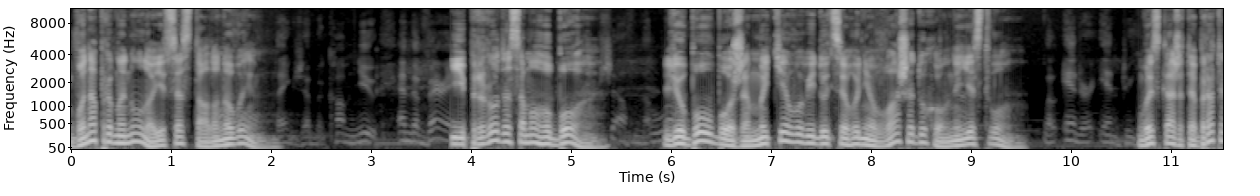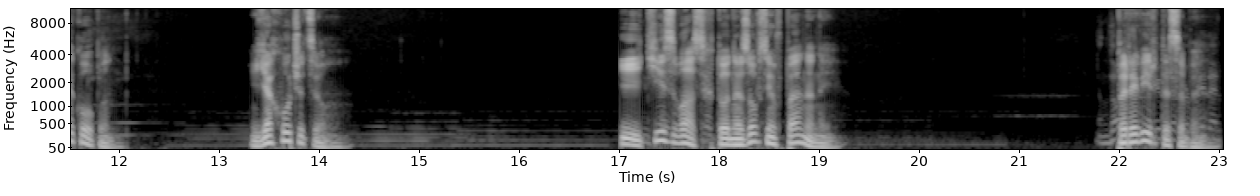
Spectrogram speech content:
Вона проминула і все стало новим. І природа самого Бога, любов Божа миттєво війдуть сьогодні в ваше духовне єство. Ви скажете, брате Копланд, я хочу цього. І ті з вас, хто не зовсім впевнений, перевірте себе.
